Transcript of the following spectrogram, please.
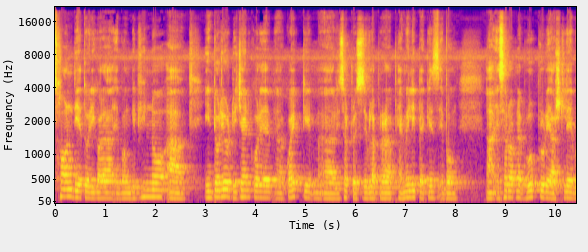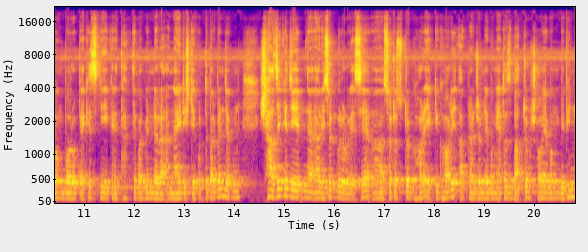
সন দিয়ে তৈরি করা এবং বিভিন্ন ইন্টেরিয়র ডিজাইন করে কয়েকটি রিসোর্ট রয়েছে যেগুলো আপনারা ফ্যামিলি প্যাকেজ এবং এছাড়াও আপনার গ্রুপ ট্যুরে আসলে এবং বড় প্যাকেজ নিয়ে এখানে থাকতে পারবেন নাইট স্টে করতে পারবেন। যেমন সাজেকে যে রিসোর্টগুলো রয়েছে ছোট ছোট ঘর, একটি ঘরে আপনার জন্য এবং অ্যাটাচ বাথরুম সহ এবং বিভিন্ন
